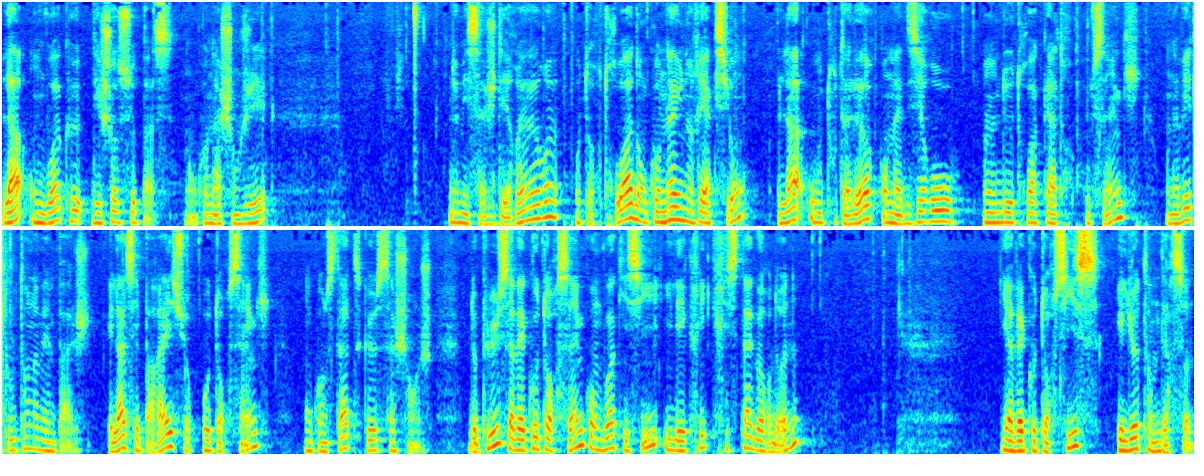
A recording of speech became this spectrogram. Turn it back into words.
là on voit que des choses se passent. Donc on a changé de message d'erreur, auteur 3, donc on a une réaction, là où tout à l'heure qu'on mette 0, 1, 2, 3, 4 ou 5, on avait tout le temps la même page. Et là, c'est pareil, sur Autor 5, on constate que ça change. De plus, avec Autor 5, on voit qu'ici, il est écrit Christa Gordon. Et avec Autor 6, Elliot Anderson.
